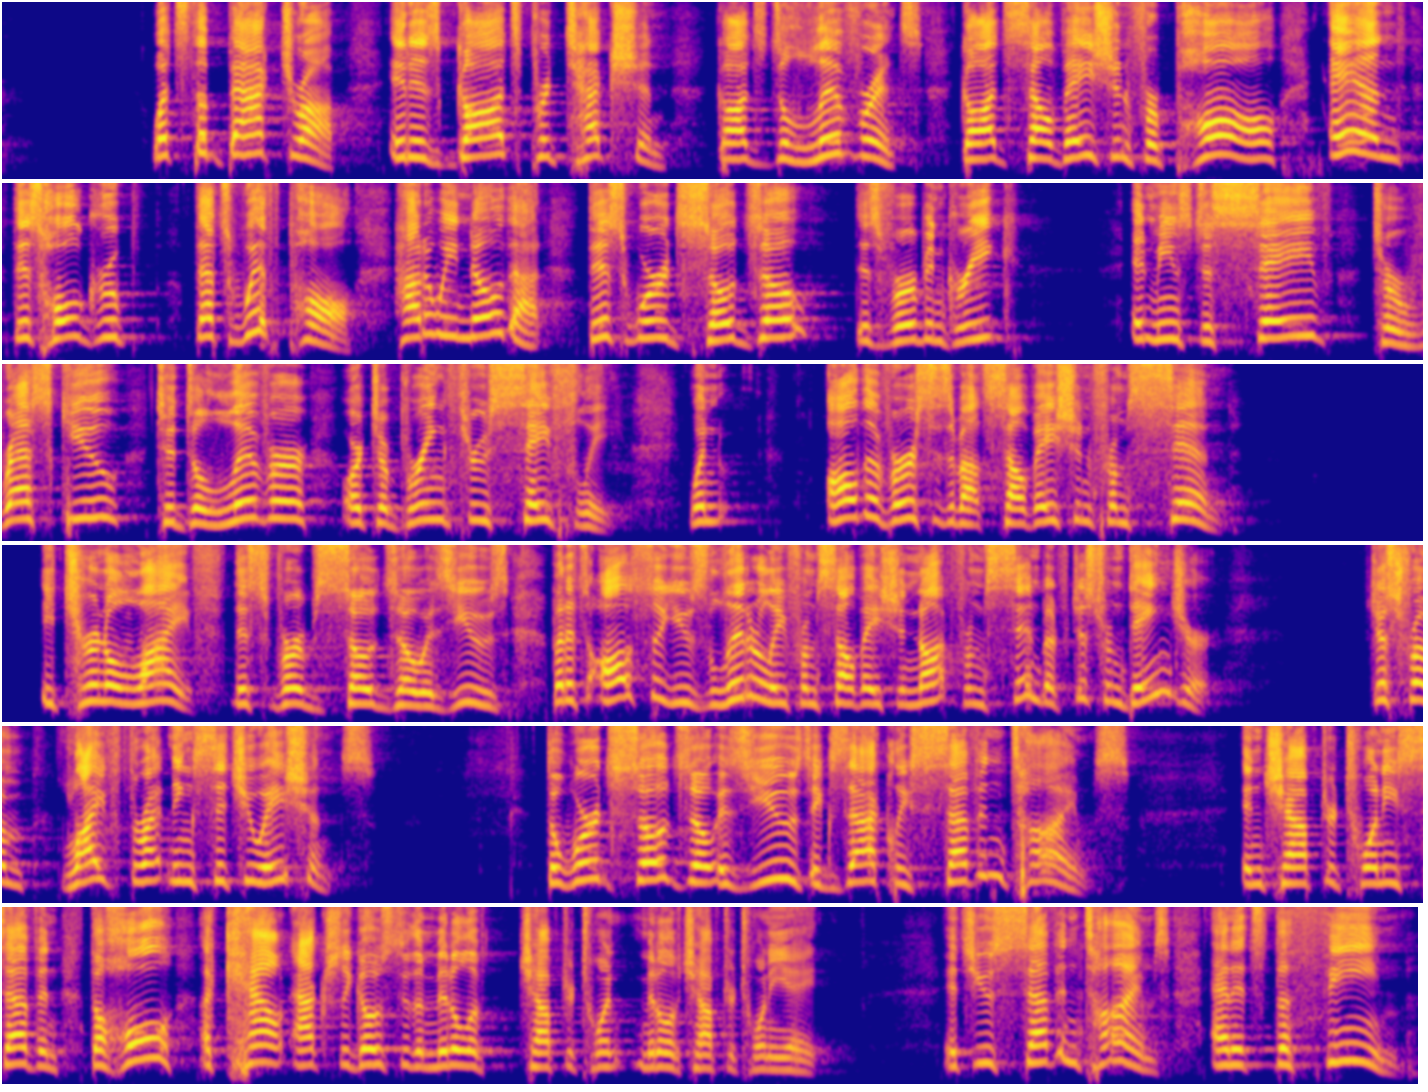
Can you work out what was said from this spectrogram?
What's the backdrop? It is God's protection, God's deliverance, God's salvation for Paul and this whole group that's with Paul. How do we know that? This word sozo, this verb in Greek, it means to save, to rescue, to deliver, or to bring through safely. When all the verses about salvation from sin, eternal life. This verb sozo is used, but it's also used literally from salvation, not from sin, but just from danger, just from life threatening situations. The word sozo is used exactly seven times in chapter 27. The whole account actually goes through the middle of chapter 20, middle of chapter 28. It's used seven times, and it's the theme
